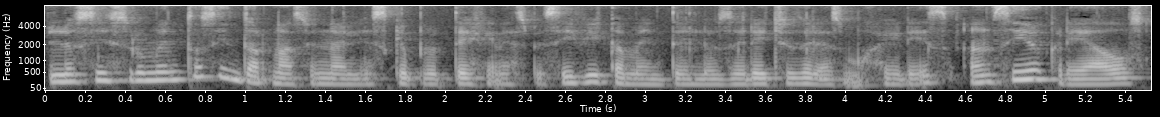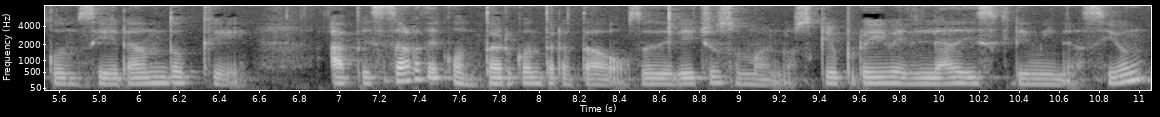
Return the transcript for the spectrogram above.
Los instrumentos internacionales que protegen específicamente los derechos de las mujeres han sido creados considerando que, a pesar de contar con tratados de derechos humanos que prohíben la discriminación,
